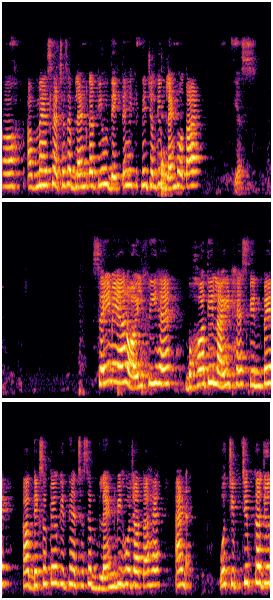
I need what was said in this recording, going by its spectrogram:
अब मैं इसे अच्छे से ब्लेंड करती हूँ, देखते हैं कितनी जल्दी ब्लेंड होता है। यस सही में यार ऑयल फ्री है, बहुत ही लाइट है स्किन पे। आप देख सकते हो कितने अच्छे से ब्लेंड भी हो जाता है। एंड वो चिप चिप का जो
